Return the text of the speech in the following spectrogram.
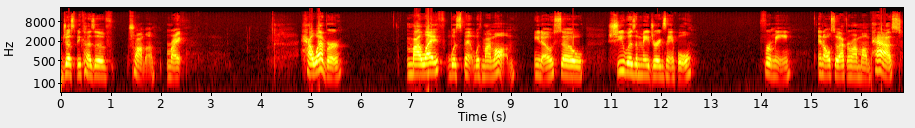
just because of trauma, right? However, my life was spent with my mom, you know, so she was a major example for me. And also, after my mom passed,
